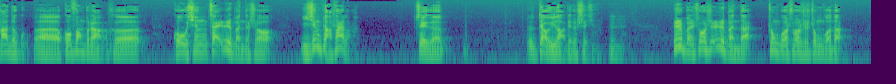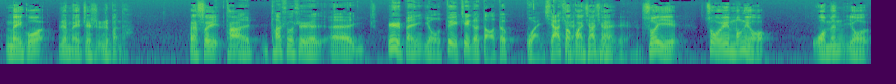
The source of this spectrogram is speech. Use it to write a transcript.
他的呃国防部长和国务卿在日本的时候已经表态了。这个钓鱼岛这个事情，嗯，日本说是日本的，中国说是中国的，美国认为这是日本的，呃，所以他呃他说是呃日本有对这个岛的管辖权，管辖权，所以作为盟友，我们有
